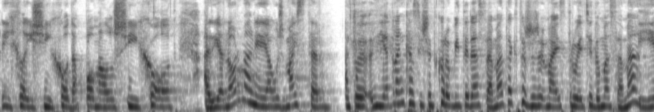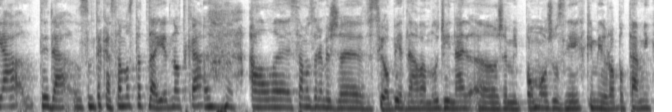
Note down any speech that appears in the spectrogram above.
rýchlejší chod a pomalší chod. A ja normálne, ja už majster. A to Jadranka si všetko robí teda sama takto, že, majstrujete doma sama? Ja teda som taká samostatná jednotka, ale samozrejme, že si objednávam ľudí, e, že mi pomôžu s nejakými robotami.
